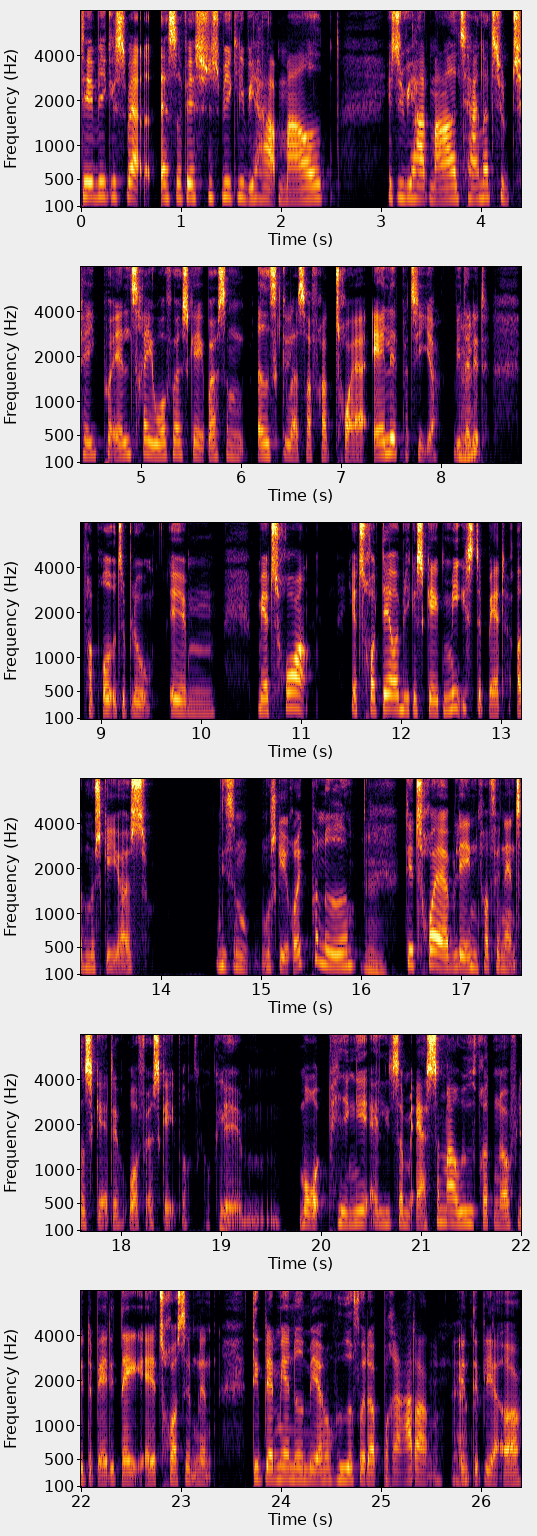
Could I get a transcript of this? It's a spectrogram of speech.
det er virkelig svært, altså for jeg synes virkelig, vi har meget, jeg synes, vi har et meget alternativt take på alle tre ordførerskaber, som adskiller sig fra, tror jeg, alle partier, vidderligt, mm. fra brød til blå. Øhm, men jeg tror, jeg tror der, hvor vi kan skabe mest debat, og måske også ligesom måske rykke på noget, Mm. det tror jeg bliver inden for finans- og skatteordførerskabet. Okay. Øhm, hvor penge er, ligesom, er så meget ude fra den offentlige debat i dag, at jeg tror simpelthen, det bliver mere noget med at have at få på radaren, ja. end det bliver at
